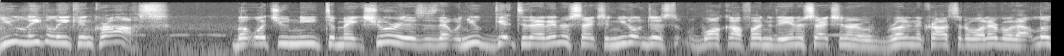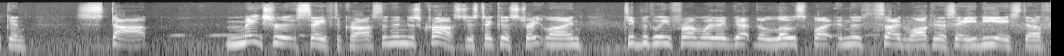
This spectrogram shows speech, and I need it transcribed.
you legally can cross But what you need to make sure is is that when you get to that intersection, you don't just walk off under the intersection or running across it or whatever without looking. Stop. Make sure it's safe to cross and then just cross. Just take a straight line, typically from where they've got the low spot in the sidewalk, that's the ADA stuff,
